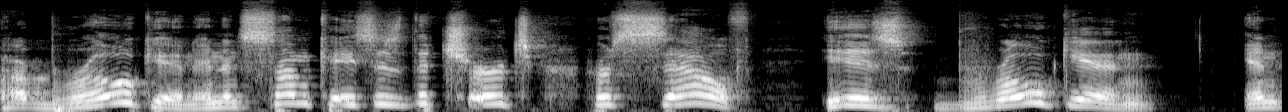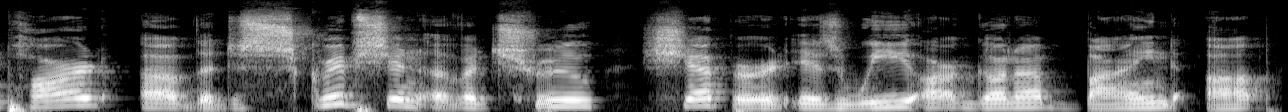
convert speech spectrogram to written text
are broken. And in some cases, the church herself is broken. And part of the description of a true shepherd is we are going to bind up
